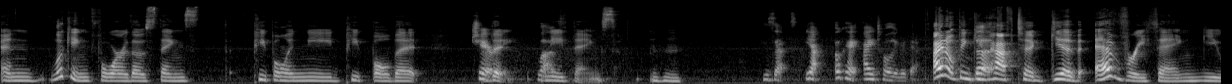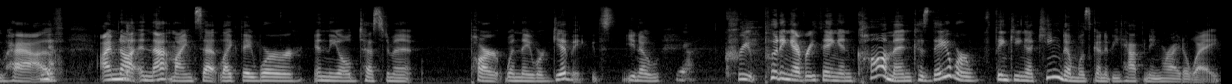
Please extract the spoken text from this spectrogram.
and looking for those things people in need people that charity, that love. need things mm-hmm. Because that's yeah, okay, I totally agree with that. I don't think you have to give everything you have. No. I'm not No. in that mindset like they were in the Old Testament part when they were giving, It's, you know, Yeah. cre- putting everything in common because they were thinking a kingdom was going to be happening right away.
